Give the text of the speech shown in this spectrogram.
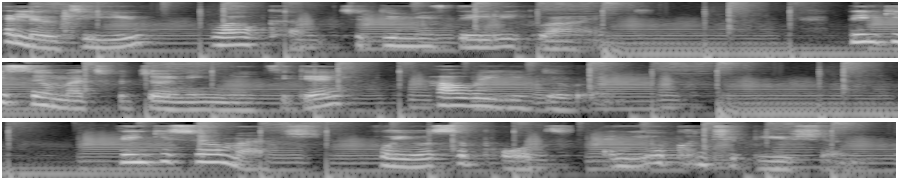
Hello to you. Welcome to Tumi's Daily Grind. Thank you so much for joining me today. How are you doing? Thank you so much for your support and your contribution.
